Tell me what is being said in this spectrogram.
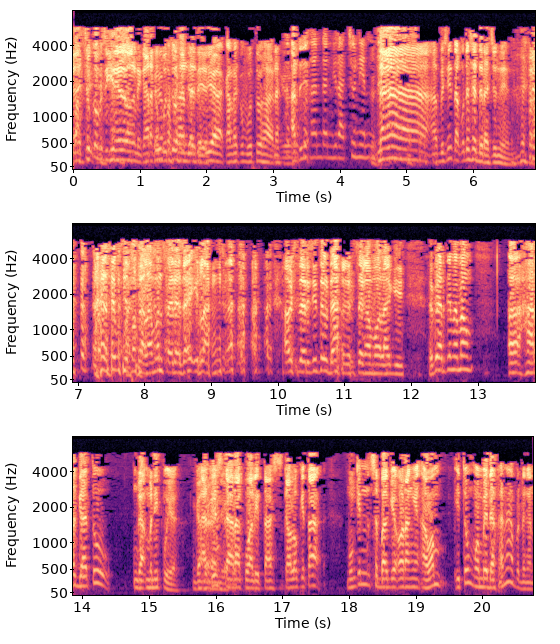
Gak cukup segini doang nih karena kebutuhan tadi. ya. Iya, karena kebutuhan. Nah, gitu. artinya Tuhan dan diracunin. Nah, abis ini takutnya saya diracunin. saya punya pengalaman sepeda saya hilang. Habis dari situ udah saya nggak mau lagi. Tapi artinya memang eh, harga tuh nggak menipu ya. Nggak, artinya secara kualitas. Kalau kita mungkin sebagai orang yang awam itu membedakannya apa dengan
